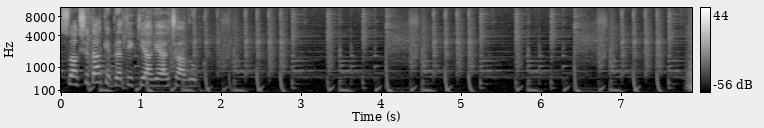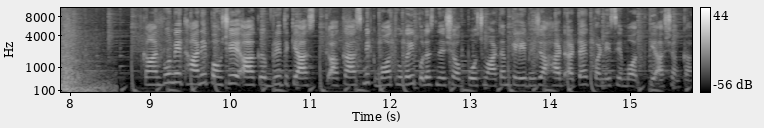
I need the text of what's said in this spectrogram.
स्वच्छता के प्रति किया गया जागरूक। कानपुर में थाने पहुँचे वृद्ध की आकस्मिक मौत हो गई। पुलिस ने शव पोस्टमार्टम के लिए भेजा हार्ट अटैक पड़ने से मौत की आशंका।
